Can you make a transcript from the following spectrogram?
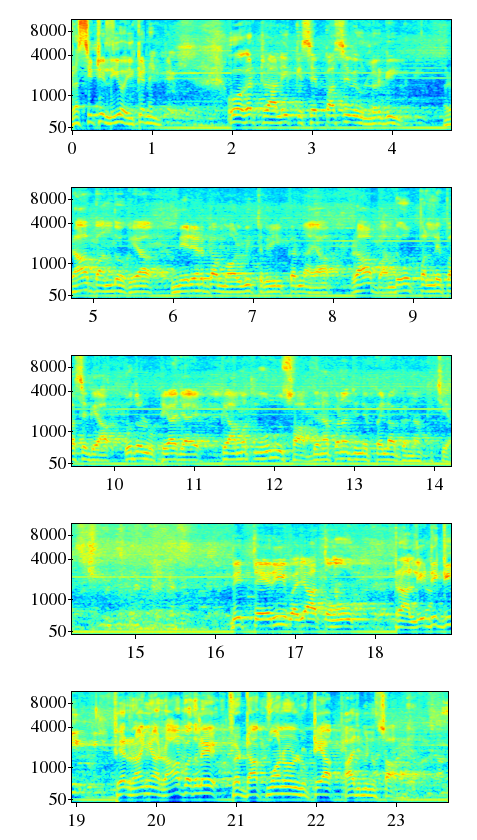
ਰੱਸੀ ਢਿੱਲੀ ਹੋਈ ਕਿ ਨਹੀਂ ਉਹ ਅਗਰ ਟਰਾਲੀ ਕਿਸੇ ਪਾਸੇ ਵੀ ਉਲਰ ਗਈ ਰਾਹ ਬੰਦ ਹੋ ਗਿਆ ਮੇਰੇ ਵਰਗਾ ਮੌਲਵੀ ਤਕਰੀਰ ਕਰਨ ਆਇਆ ਰਾਹ ਬੰਦ ਉਹ ਪੱਲੇ ਪਾਸੇ ਗਿਆ ਉਧਰ ਲੁੱਟਿਆ ਜਾਏ ਕਿਆਮਤ ਨੂੰ ਉਹਨੂੰ ਹਿਸਾਬ ਦੇਣਾ ਪੈਣਾ ਜਿੰਨੇ ਪਹਿਲਾਂ ਗੰਨਾ ਖਿੱਚਿਆ ਵੀ ਤੇਰੀ ਵਜ੍ਹਾ ਤੋਂ ਟਰਾਲੀ ਡਿੱਗੀ ਫਿਰ ਰਾਈਆਂ ਰਾਹ ਬਦਲੇ ਫਿਰ ਡਾਕੂਆਂ ਨੂੰ ਲੁੱਟਿਆ ਅੱਜ ਮੈਨੂੰ ਹਿਸਾਬ ਦੇ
